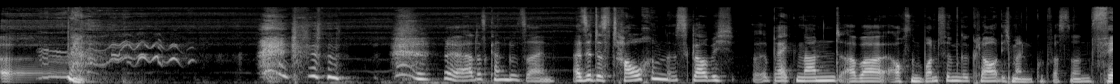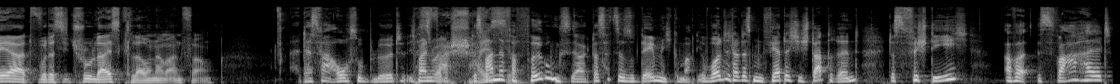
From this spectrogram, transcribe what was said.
Ja, das kann gut sein. Also das Tauchen ist, glaube ich, prägnant, aber auch so ein Bond-Film geklaut. Ich meine, gut, was sonst? Pferd, wo das die True Lies klauen am Anfang. Das war auch so blöd. Ich Das meine, war das war eine. Verfolgungsjagd. Das hat's ja so dämlich gemacht. Ihr wolltet halt, dass man ein Pferd durch die Stadt rennt. Das verstehe ich. Aber es war halt,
